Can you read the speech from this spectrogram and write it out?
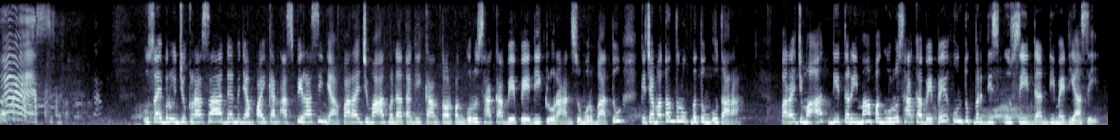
Yes. Usai berunjuk rasa dan menyampaikan aspirasinya, para jemaat mendatangi kantor pengurus HKBP di Kelurahan Sumur Batu, Kecamatan Teluk Betung Utara. Para jemaat diterima pengurus HKBP untuk berdiskusi dan dimediasi.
